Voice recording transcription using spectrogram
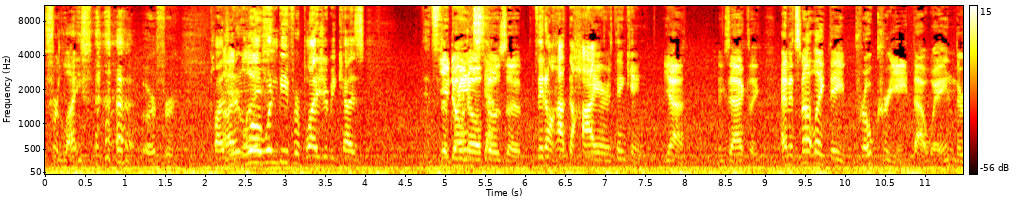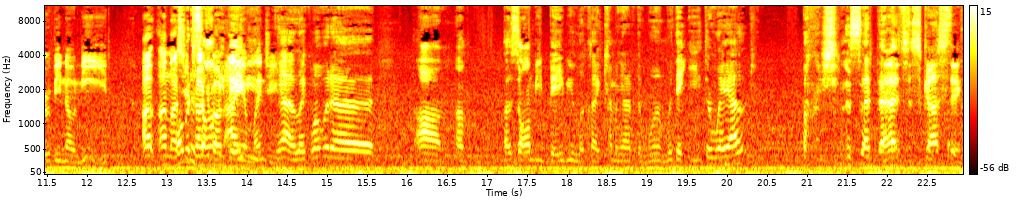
for life or for pleasure. Well, life? it wouldn't be for pleasure because it's the You don't brain know if stem. those, uh, they don't have the higher thinking. Yeah, exactly. And it's not like they procreate that way. There would be no need, uh, unless What you're would a talking about I am baby? Lenji. Yeah, like what would a um a, a zombie baby look like coming out of the womb? Would they eat their way out? Oh, I shouldn't have said that. That's disgusting.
